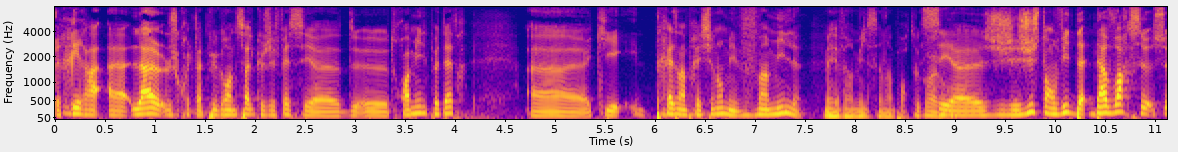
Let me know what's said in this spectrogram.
rire. à- là, je crois que la plus grande salle que j'ai fait c'est euh, de, euh, 3 000 peut-être. Euh, qui est très impressionnant, mais 20 000, Mais 20 000, c'est n'importe quoi. c'est, euh, j'ai juste envie d'a- d'avoir ce, ce-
